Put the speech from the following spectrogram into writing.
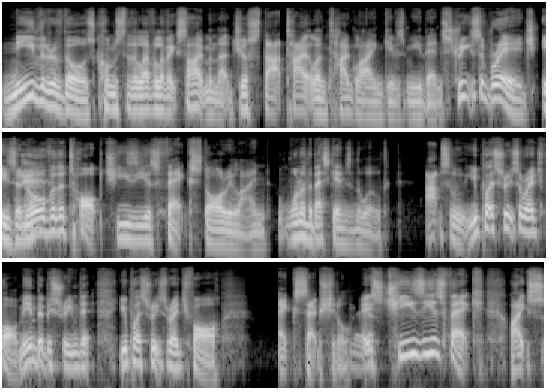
Neither of those comes to the level of excitement that just that title and tagline gives me then. Streets of Rage is an over the top, cheesy as feck storyline. One of the best games in the world. Absolutely. You play Streets of Rage 4. Me and Bibby streamed it. You play Streets of Rage 4. exceptional. Yeah. It's cheesy as feck. Like s-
